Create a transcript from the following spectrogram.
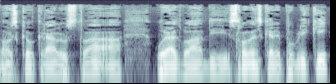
Norského kráľovstva a úrad vlády Slovenskej republiky, e,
